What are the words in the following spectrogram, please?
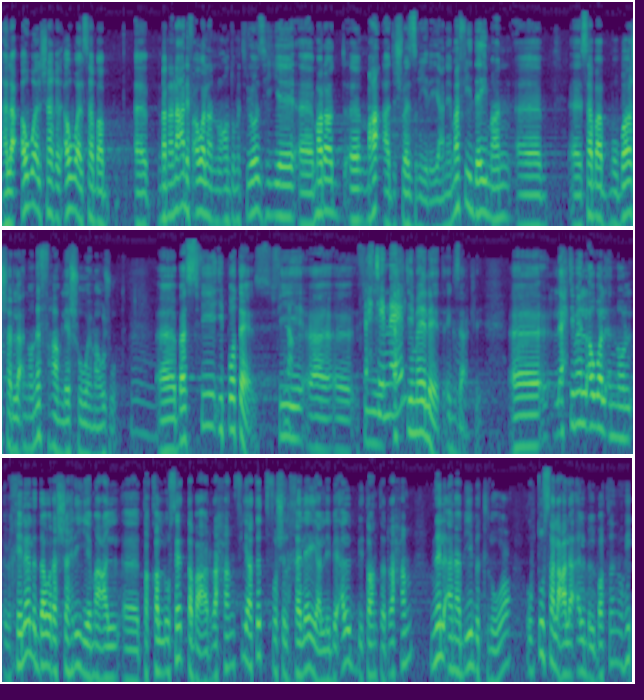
هلأ أول شغل أول سبب آه، بدنا نعرف اولا إنه endométriose هي آه، مرض آه، معقد شوي صغيرة يعني ما في دائما سبب مباشر لإنه نفهم ليش هو موجود مم. آه، بس في hypothèses في نعم. آه، آه، في احتمال؟ احتمالات exactly الاحتمال الأول إنه خلال الدورة الشهرية مع التقلصات تبع الرحم فيها تدفش الخلايا اللي بقلب بطانة الرحم من الأنابيب طلوع وبتوصل على قلب البطن وهي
